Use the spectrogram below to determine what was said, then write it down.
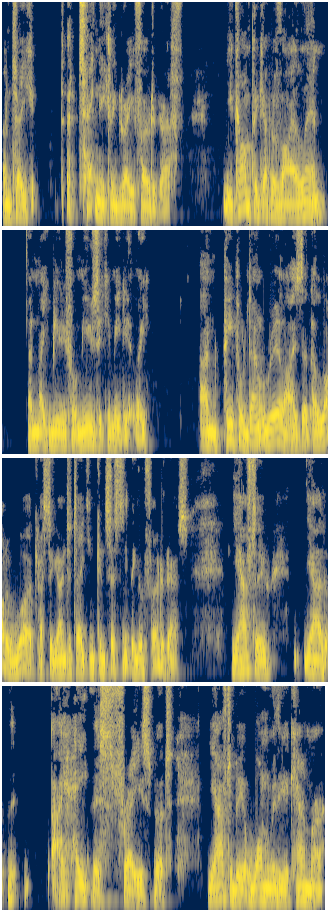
and take a technically great photograph. You can't pick up a violin and make beautiful music immediately. And people don't realize that a lot of work has to go into taking consistently good photographs. You have to, yeah, I hate this phrase, but you have to be at one with your camera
